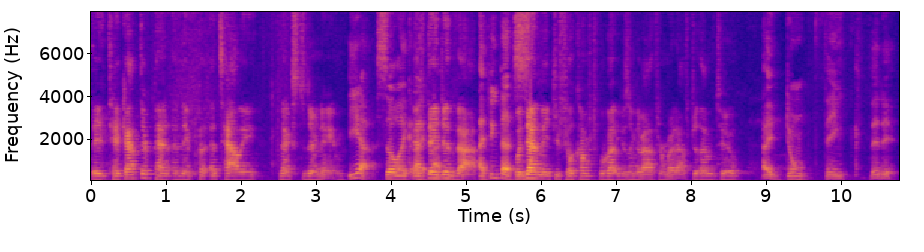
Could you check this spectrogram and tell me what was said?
they take out their pen, and they put a tally next to their name. Yeah, so like If I, they I, did that, I think that's would that make you feel comfortable about using the bathroom right after them too? I don't think that it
